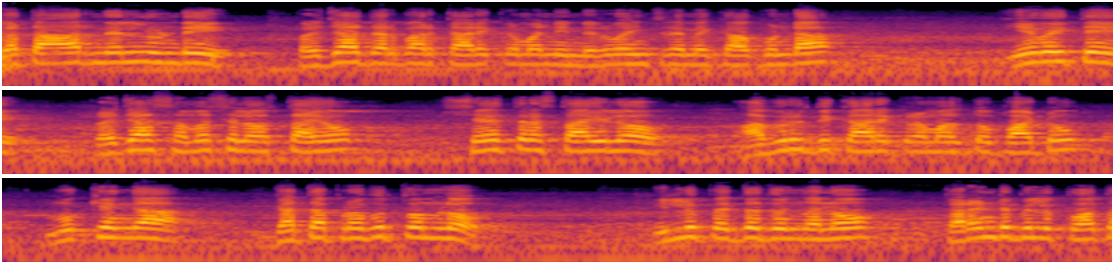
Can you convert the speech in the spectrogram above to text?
గత ఆరు నెలల నుండి ప్రజా దర్బార్ కార్యక్రమాన్ని నిర్వహించడమే కాకుండా ఏవైతే ప్రజా సమస్యలు వస్తాయో క్షేత్రస్థాయిలో అభివృద్ధి కార్యక్రమాలతో పాటు ముఖ్యంగా గత ప్రభుత్వంలో ఇల్లు పెద్దదుందనో కరెంటు బిల్లు కోత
